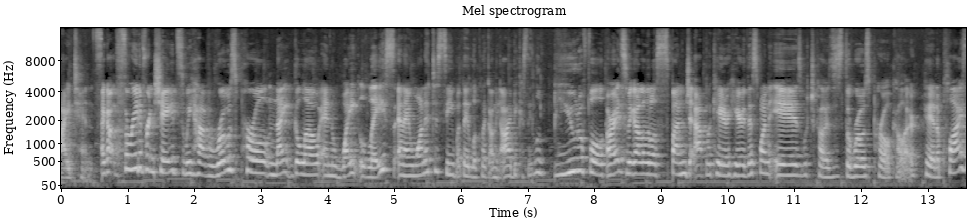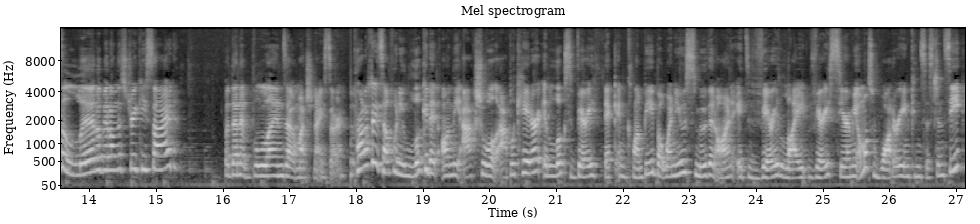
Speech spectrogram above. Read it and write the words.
eye tints. I got three different shades. We have Rose Pearl, Night Glow, and White Lace, and I wanted to see what they look like on the eye because they look beautiful. All right, so we got a little sponge applicator here. This one is, which color is this? The Rose Pearl color. Okay, it applies a little bit on the streaky side, but then it blends out much nicer. The product itself, when you look at it on the actual applicator, it looks very thick and clumpy, but when you smooth it on, it's very light, very serumy, almost watery in consistency,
